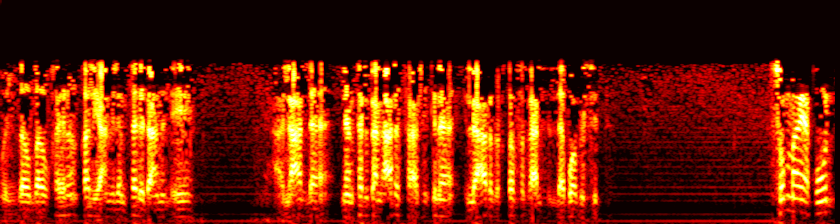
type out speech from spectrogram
وجزاه الله خيرا. قال يعني لم ترد عن الإيه؟ لعل لم ترد عن العرب فعشان كده العرب اقتصر على الأبواب الستة. ثم يقول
